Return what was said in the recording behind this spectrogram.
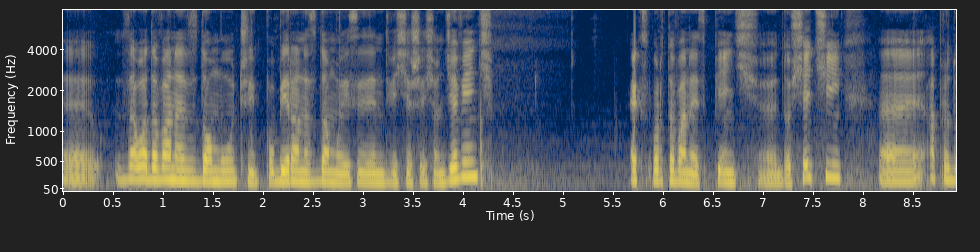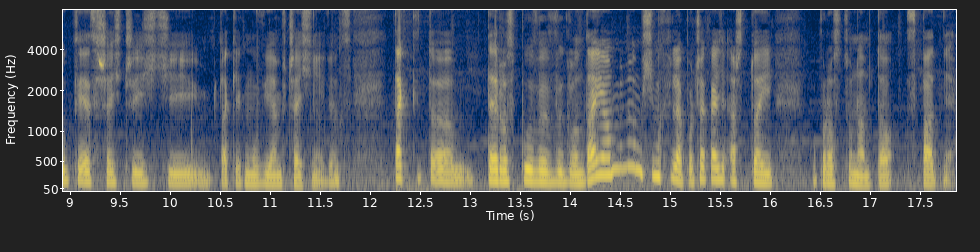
e, załadowane z domu, czy pobierane z domu jest 1,269, eksportowane jest 5 e, do sieci, e, a produkcja jest 6,30, tak jak mówiłem wcześniej, więc tak to te rozpływy wyglądają. No musimy chwilę poczekać, aż tutaj po prostu nam to spadnie.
